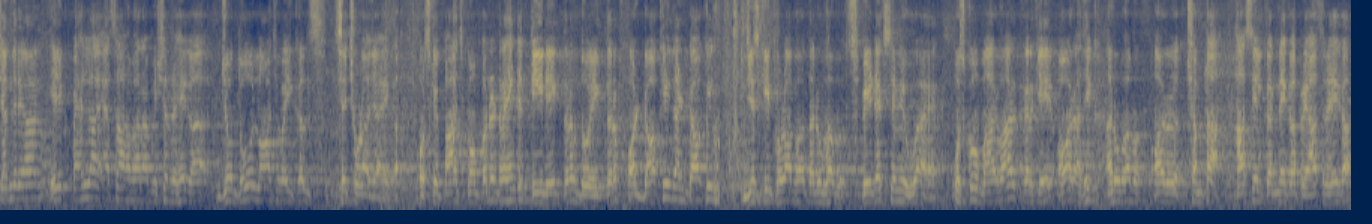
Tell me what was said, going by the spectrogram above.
चंद्रयान एक पहला ऐसा हमारा मिशन रहेगा जो दो लॉन्च व्हीकल्स से छोड़ा जाएगा। उसके पाँच कंपोनेंट रहेंगे, तीन एक तरफ़, दो एक तरफ़, और डॉकिंग अनडॉकिंग जिसकी थोड़ा बहुत अनुभव स्पेडेक्स से भी हुआ है, उसको बार बार करके और अधिक अनुभव और क्षमता हासिल करने का प्रयास रहेगा।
